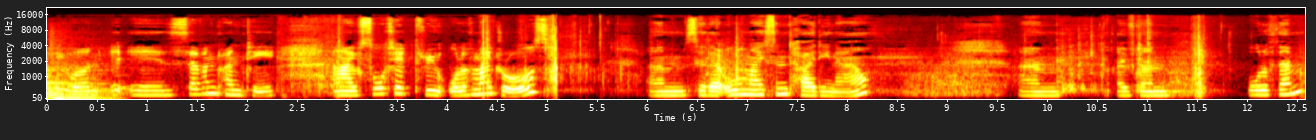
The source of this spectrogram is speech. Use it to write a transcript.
Everyone, it is 7.20 and I've sorted through all of my drawers. Um, so they're all nice and tidy now. Um, I've done all of them.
